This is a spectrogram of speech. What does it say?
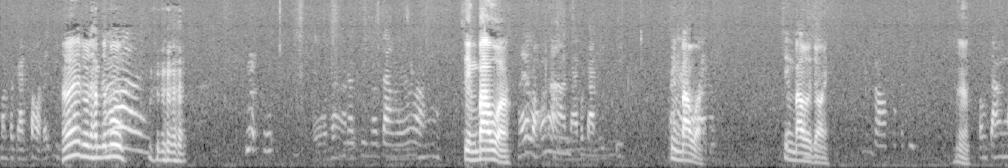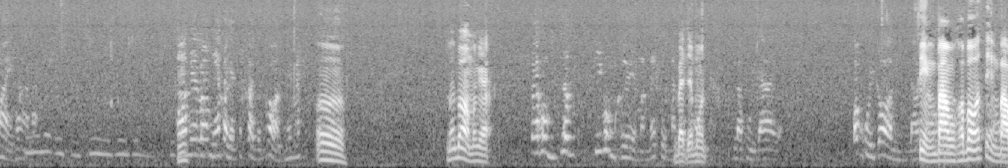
มันประกันกันต่อได้อีกเฮ้ยดูทำจมูกโอ้ถ้าเราจริงเราจังเลยหรือเปล่าเสียงเบาเหรอแม่เราก็หานายประกันอีกอีกจริงเบาอะเสียงเบาเลยจอยต้องจ้างใหม่เท่านั้นนะเพราะเนี่ยรอบเนี้ยเขาอยากจะเขาจะถอนใช่ไหมเออ ไม่บอกเมื่อกี้แต่ผมเชื่อที่ผมเคยอะมันไม่เคยนแบตจะหมด เราคุยได้อะต้องคุยก่อนรเสียงเบาเขาบอกว่าเสียงเบา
